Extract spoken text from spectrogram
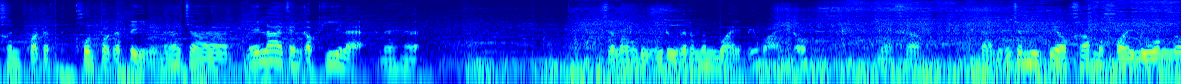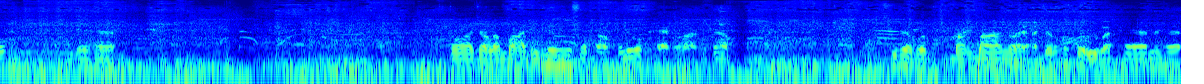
คนปกติคนปกติเนี่ยน่าจะไล่ๆกันกับพี่แหละนะฮะ จะลองดูให้ดูกันว่ามันไหวไม่ไหวเนาะนะครับด่านนี้ก็จะมีเกลียวครับมาคอยล้วงเนาะนะฮะก็อาจจะลำบากนิดนึงสำหรับเขาเรียกว่าแผงหลังแบบที่แบบบางๆหน่อยอาจจะต้องตัวอื่นมาแทนนะฮะ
